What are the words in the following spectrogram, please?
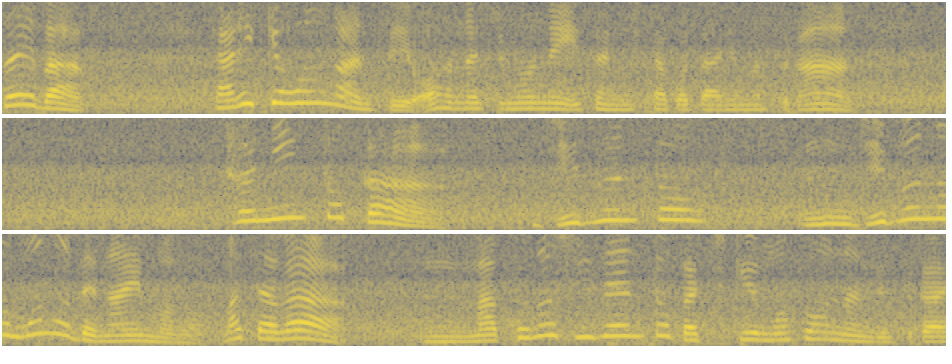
例えば他力本願っていうお話もね以前にしたことありますが他人とか自分と、うん、自分のものでないものまたはうんまあ、この自然とか地球もそうなんですが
